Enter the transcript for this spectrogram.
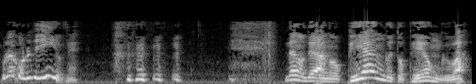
これはこれでいいよね。なので、あの、ペヤングとペヨングは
